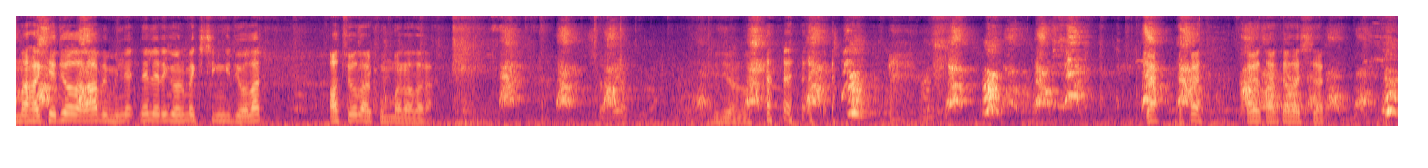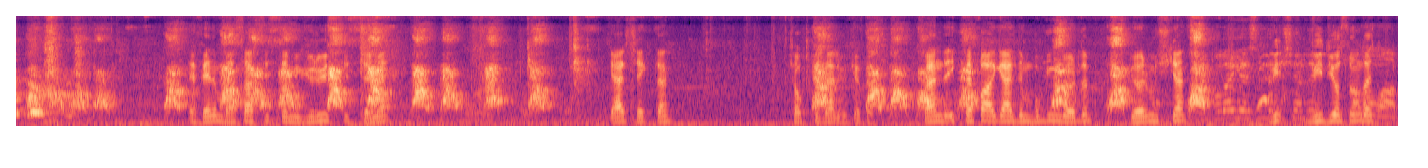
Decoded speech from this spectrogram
Bunlar hak ediyorlar abi. Millet neleri görmek için gidiyorlar. Atıyorlar kumbaralara. Şaka yapıyorum. Biliyorum. Evet arkadaşlar. Efe'nin basar sistemi, yürüyüş sistemi gerçekten çok güzel bir köpek. Ben de ilk defa geldim bugün gördüm. Görmüşken vi- videosunu da Tamam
